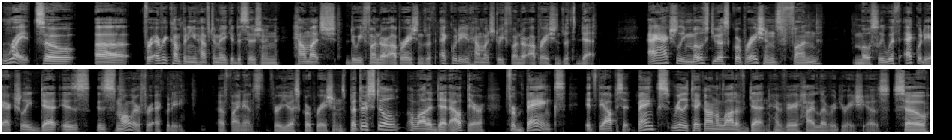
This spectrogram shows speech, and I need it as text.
Right. So, uh, for every company, you have to make a decision how much do we fund our operations with equity and how much do we fund our operations with debt? And actually, most US corporations fund mostly with equity. Actually, debt is, is smaller for equity uh, finance for US corporations, but there's still a lot of debt out there. For banks, it's the opposite. Banks really take on a lot of debt and have very high leverage ratios. So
